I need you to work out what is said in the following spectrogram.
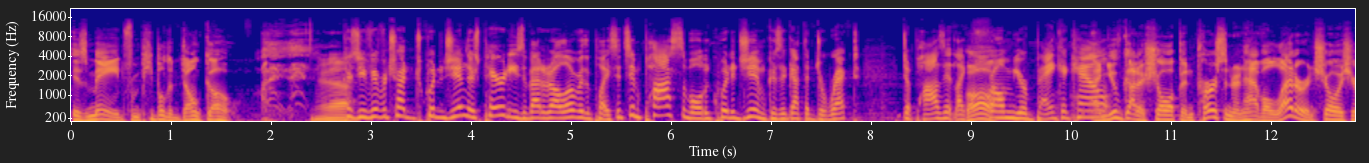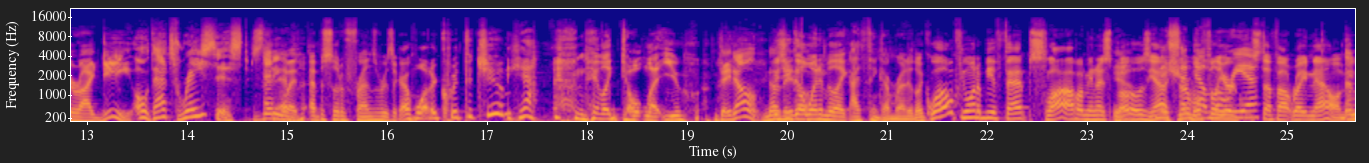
is made from people that don't go. Yeah. Because if you've ever tried to quit a gym, there's parodies about it all over the place. It's impossible to quit a gym because they got the direct deposit like Oh. from your bank account. And you've got to show up in person and have a letter and show us your ID. Oh, that's racist. Is Anyway, Ep- episode of Friends where he's like, I want to quit the gym. yeah. and they like don't let you. they don't. No, Because they you go don't. in and be like, I think I'm ready. Like, well, if you want to be a fat slob, I mean, I suppose, yeah, They sure, we'll fill Maria. your stuff out right now. I mean, I mean,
